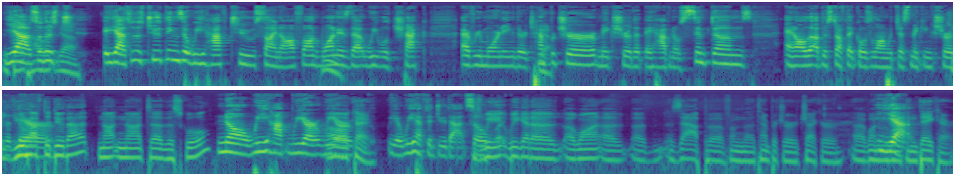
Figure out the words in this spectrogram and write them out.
Is yeah so there's yeah. t- yeah so there's two things that we have to sign off on one Hmm. is that we will check every morning their temperature make sure that they have no symptoms and all the other stuff that goes along with just making sure So that you they're have to do that, not not uh, the school. no we have we are we Oh, are okay. yeah we have to do that. so we we get a a, want, a, a, zap uh, from the temperature checker uh, when we Yeah. in daycare.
